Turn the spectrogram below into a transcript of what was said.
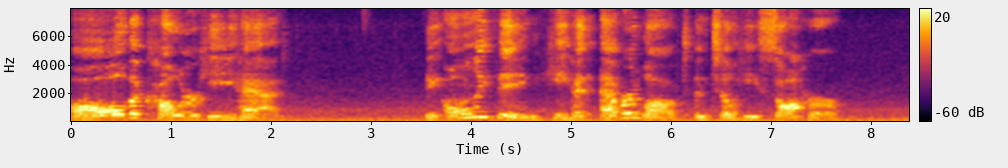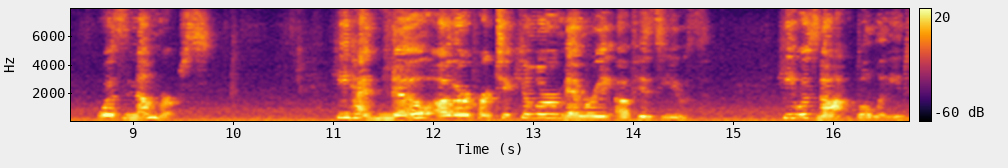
All the color he had. The only thing he had ever loved until he saw her was numbers. He had no other particular memory of his youth. He was not bullied,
